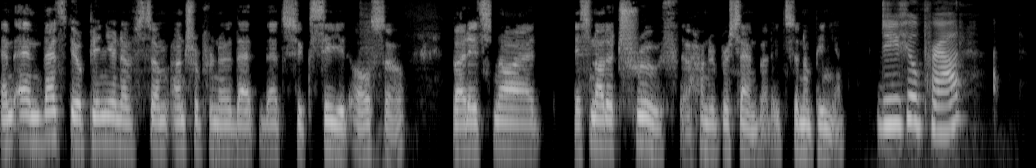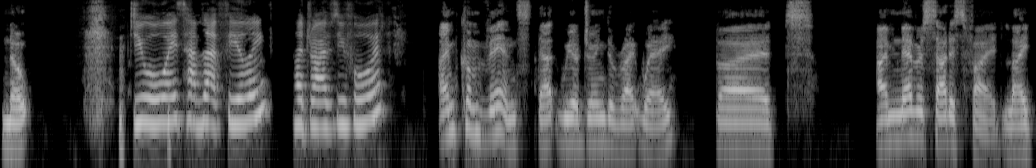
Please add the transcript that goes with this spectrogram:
And and that's the opinion of some entrepreneur that that succeed also. But it's not it's not a truth 100% but it's an opinion. Do you feel proud? No do you always have that feeling that drives you forward? I'm convinced that we are doing the right way, but I'm never satisfied. Like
